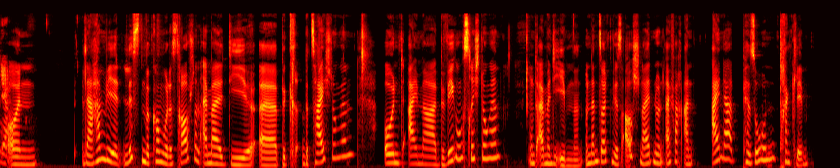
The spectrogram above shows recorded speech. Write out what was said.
Ja. Und da haben wir Listen bekommen, wo das drauf stand. Einmal die äh, Begr Bezeichnungen und einmal Bewegungsrichtungen und einmal die Ebenen. Und dann sollten wir es ausschneiden und einfach an einer Person dran kleben.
